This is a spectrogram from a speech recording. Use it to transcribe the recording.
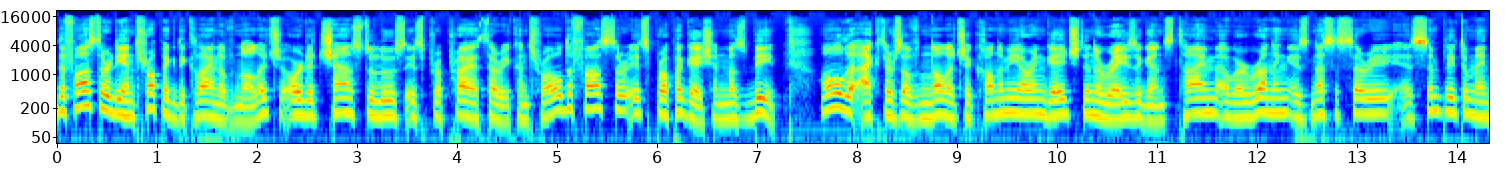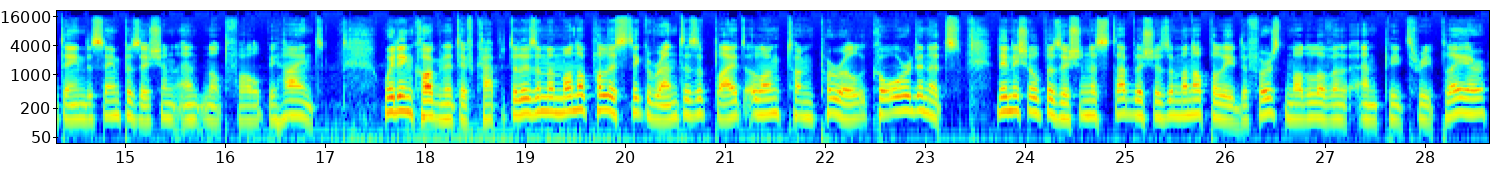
The faster the entropic decline of knowledge, or the chance to lose its proprietary control, the faster its propagation must be. All the actors of knowledge economy are engaged in a race against time, where running is necessary uh, simply to maintain the same position and not fall behind. Within cognitive capitalism, a monopolistic rent is applied along temporal coordinates. The initial position establishes a monopoly, the first model of an MP3 player,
